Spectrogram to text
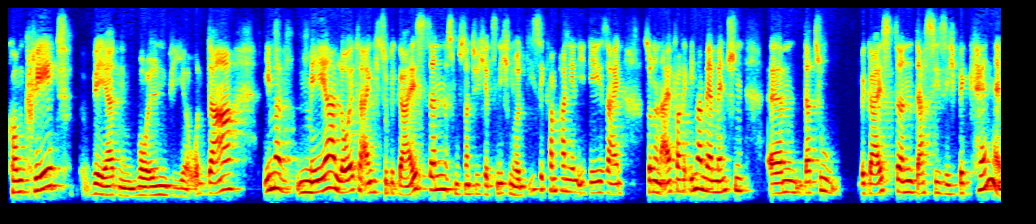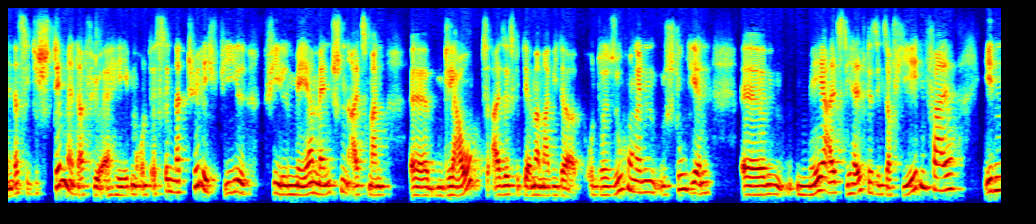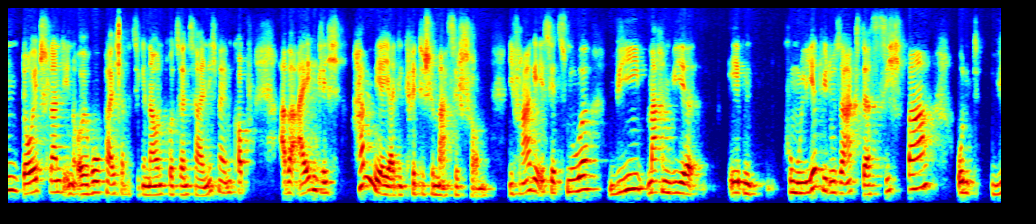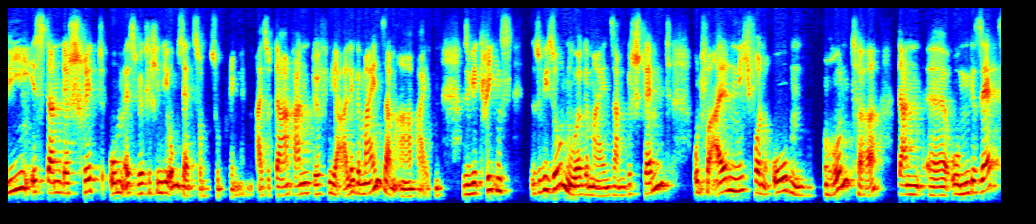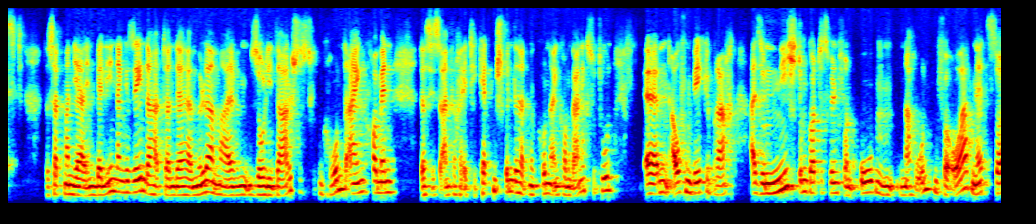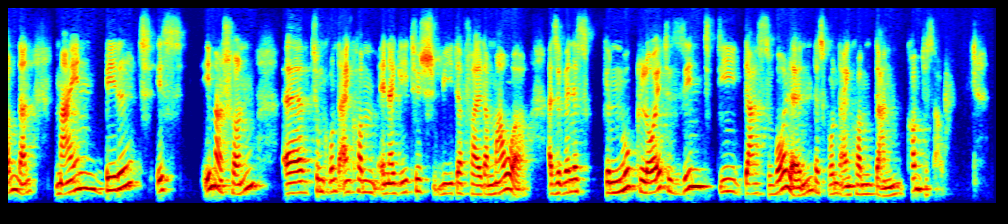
konkret werden wollen wir. Und da immer mehr Leute eigentlich zu begeistern. Es muss natürlich jetzt nicht nur diese Kampagnenidee sein, sondern einfach immer mehr Menschen ähm, dazu begeistern, dass sie sich bekennen, dass sie die Stimme dafür erheben. Und es sind natürlich viel, viel mehr Menschen, als man äh, glaubt. Also es gibt ja immer mal wieder Untersuchungen, Studien. Ähm, mehr als die Hälfte sind es auf jeden Fall in Deutschland, in Europa. Ich habe jetzt die genauen Prozentzahlen nicht mehr im Kopf. Aber eigentlich haben wir ja die kritische Masse schon. Die Frage ist jetzt nur, wie machen wir eben kumuliert, wie du sagst, das sichtbar und wie ist dann der Schritt, um es wirklich in die Umsetzung zu bringen? Also daran dürfen wir alle gemeinsam arbeiten. Also wir kriegen es sowieso nur gemeinsam gestemmt und vor allem nicht von oben runter dann äh, umgesetzt. Das hat man ja in Berlin dann gesehen. Da hat dann der Herr Müller mal ein solidarisches Grundeinkommen. Das ist einfach Etikettenschwindel, hat mit Grundeinkommen gar nichts zu tun ähm, auf den Weg gebracht. Also nicht um Gottes Willen von oben nach unten verordnet, sondern mein Bild ist immer schon äh, zum Grundeinkommen energetisch wie der Fall der Mauer. Also wenn es genug Leute sind, die das wollen, das Grundeinkommen, dann kommt es auch.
